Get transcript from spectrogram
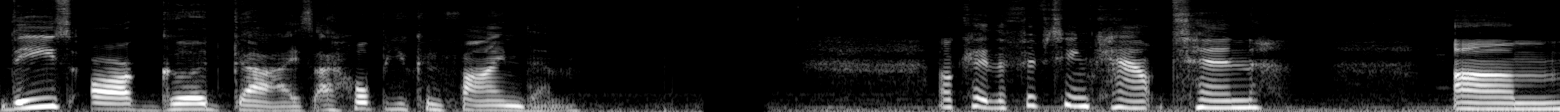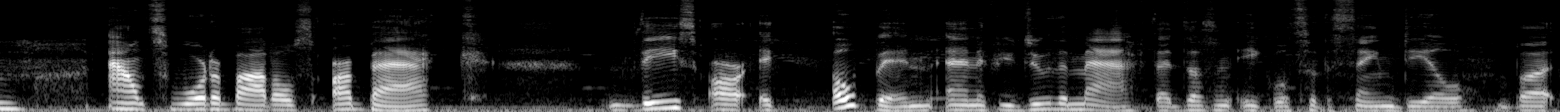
These are good, guys. I hope you can find them. Okay, the 15 count 10 um, ounce water bottles are back. These are open, and if you do the math, that doesn't equal to the same deal. But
